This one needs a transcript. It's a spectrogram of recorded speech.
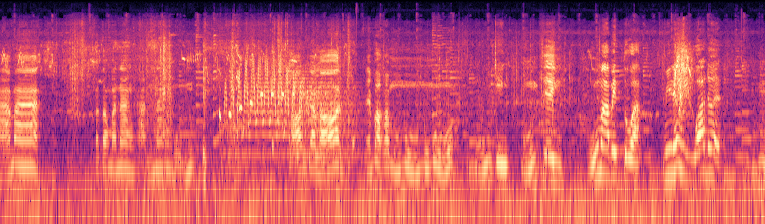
หามา ก็ต้องมานั่งหันนั่งหมุน ร้อนก็ร้อน ไหนบอกว่าหมูหมูหมูหมูหมูจริงหมูจริงหมูมาเป็นตัว มีทั้งหัวด้วย อื้อหื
